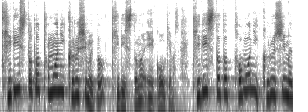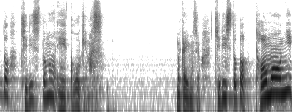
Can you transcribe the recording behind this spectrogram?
キリストと共に苦しむとキリストの栄光を受けます。キリストと共に苦しむとキリストの栄光を受けます。もう一回言いますよキリストと共に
